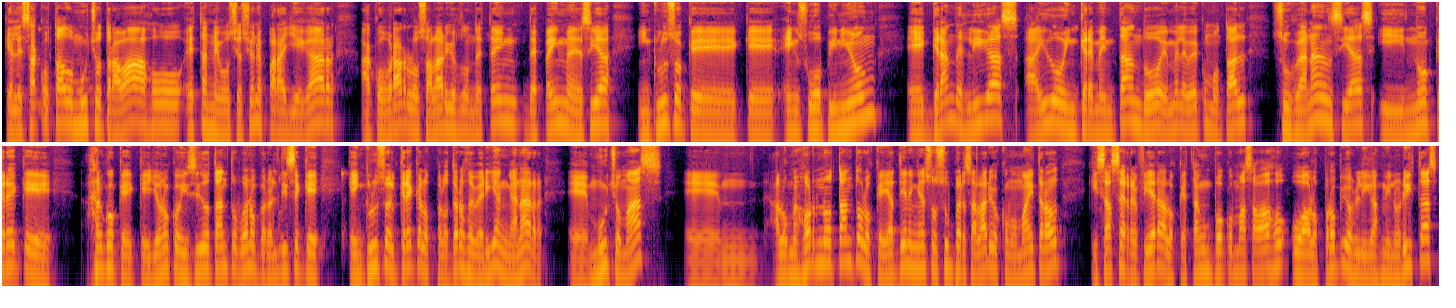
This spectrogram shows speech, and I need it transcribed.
que les ha costado mucho trabajo estas negociaciones para llegar a cobrar los salarios donde estén. De Spain me decía incluso que, que en su opinión, eh, Grandes Ligas ha ido incrementando MLB como tal sus ganancias y no cree que algo que, que, yo no coincido tanto, bueno, pero él dice que, que incluso él cree que los peloteros deberían ganar eh, mucho más. Eh, a lo mejor no tanto los que ya tienen esos super salarios como Mike Trout, quizás se refiere a los que están un poco más abajo o a los propios ligas minoristas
